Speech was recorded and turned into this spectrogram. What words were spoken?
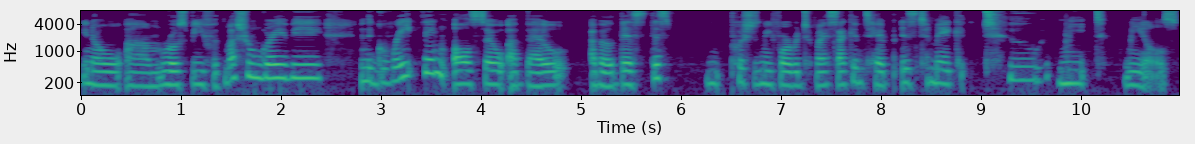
you know, um, roast beef with mushroom gravy. And the great thing also about about this this pushes me forward to my second tip is to make two meat meals.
